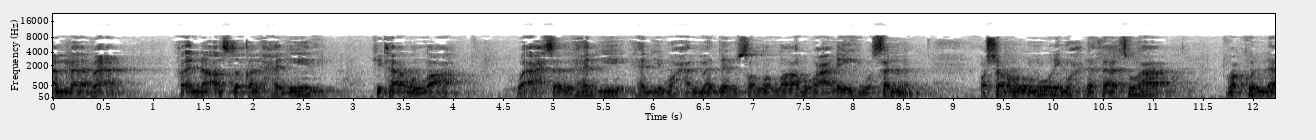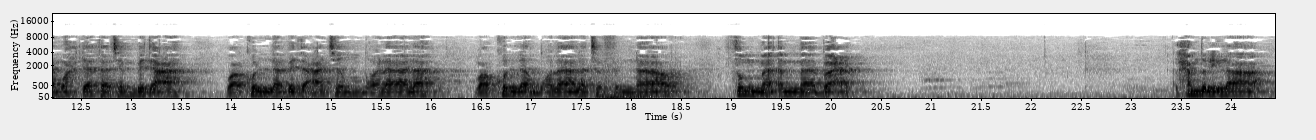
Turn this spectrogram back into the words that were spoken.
أما بعد فإن أصدق الحديث كتاب الله وأحسن الهدي هدي محمد صلى الله عليه وسلم وشر الأمور محدثاتها وكل محدثة بدعة وكل بدعة ضلالة وكل ضلالة في النار ثم أما بعد Alhamdulillah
